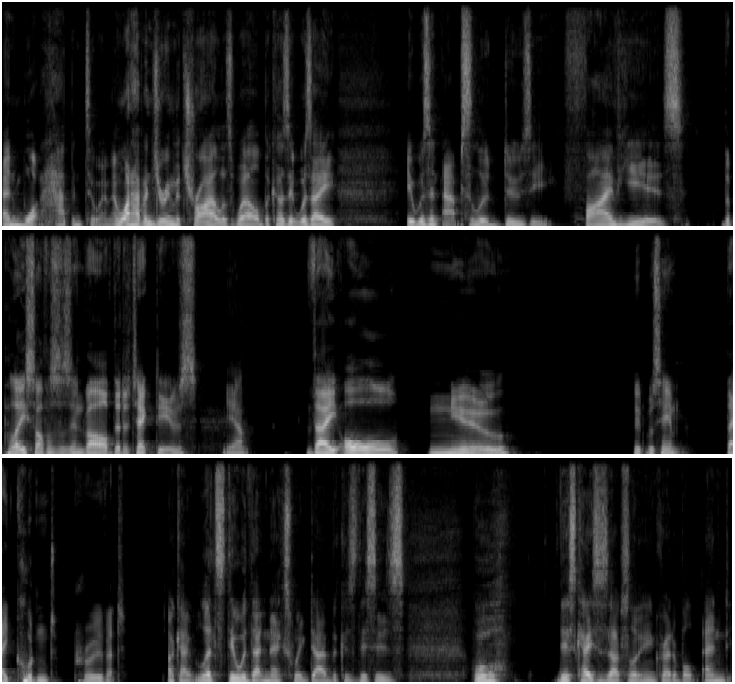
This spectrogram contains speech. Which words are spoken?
and what happened to him and what happened during the trial as well, because it was a it was an absolute doozy. Five years. The police officers involved, the detectives, Yeah. They all knew it was him. They couldn't prove it. Okay, let's deal with that next week, Dad, because this is, oh, this case is absolutely incredible and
